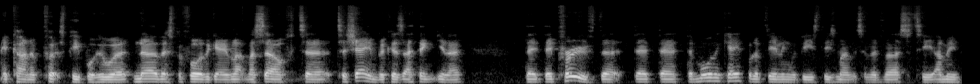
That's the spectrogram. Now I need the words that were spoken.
it kind of puts people who were nervous before the game, like myself, to, to shame because I think, you know, they, they proved that they're, they're, they're more than capable of dealing with these these moments of adversity. I mean,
